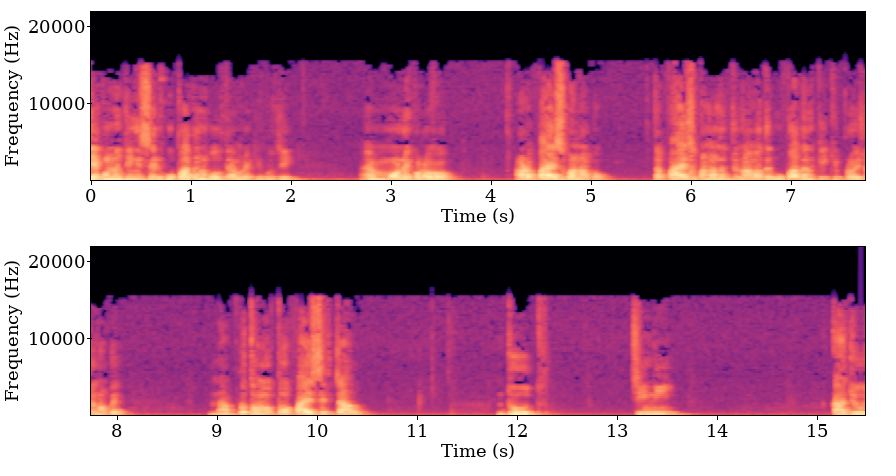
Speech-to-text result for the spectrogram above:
যে কোনো জিনিসের উপাদান বলতে আমরা কি বুঝি? মনে করো, আমরা পায়েস বানাবো। তা পায়েস বানানোর জন্য আমাদের উপাদান কি কি প্রয়োজন হবে? না, প্রথমত পায়েসের চাল। দুধ, চিনি, কাজু,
